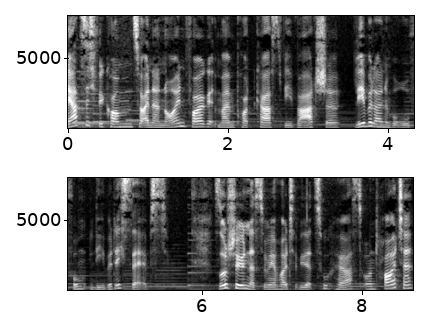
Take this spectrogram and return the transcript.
Herzlich willkommen zu einer neuen Folge in meinem Podcast Vivace, lebe deine Berufung, liebe dich selbst. So schön, dass du mir heute wieder zuhörst und heute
